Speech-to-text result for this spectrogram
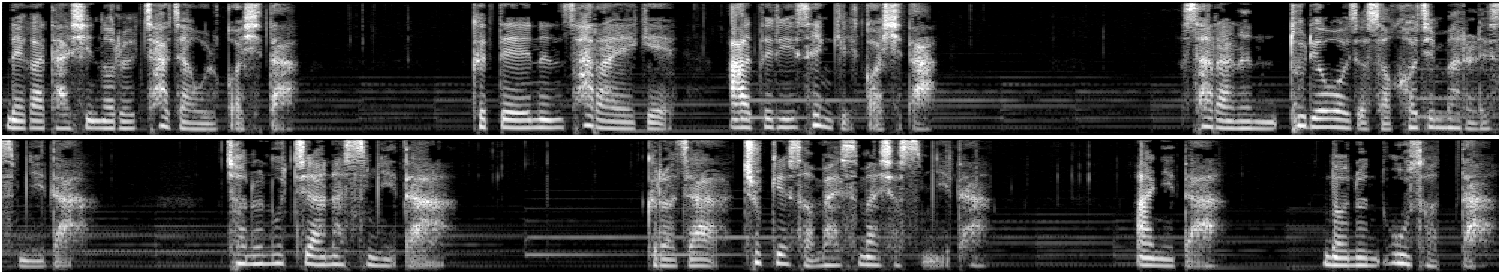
내가 다시 너를 찾아올 것이다. 그때에는 사라에게 아들이 생길 것이다. 사라는 두려워져서 거짓말을 했습니다. 저는 웃지 않았습니다. 그러자 주께서 말씀하셨습니다. 아니다. 너는 웃었다.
